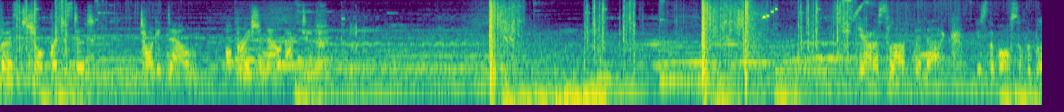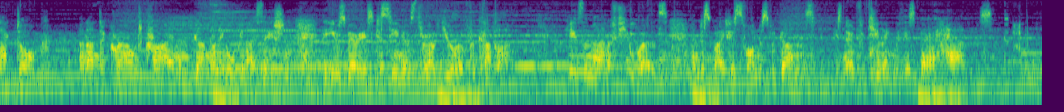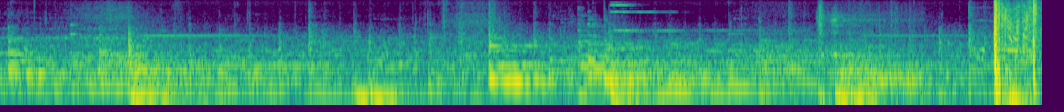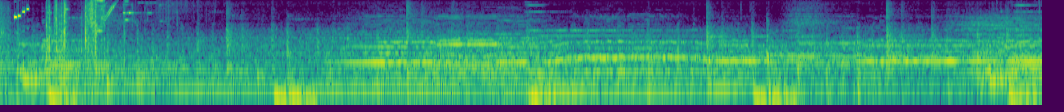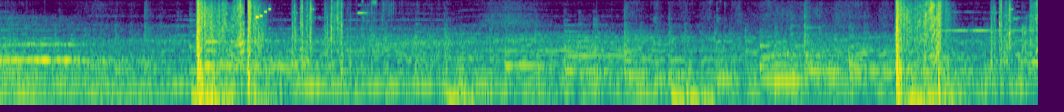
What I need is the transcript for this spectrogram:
First shot registered. Target down. Operation now active. Yaroslav Benak is the boss of the Black Dog, an underground crime and gun-running organization that use various casinos throughout Europe for cover. He is a man of few words, and despite his fondness for guns, he's known for killing with his bare hands.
